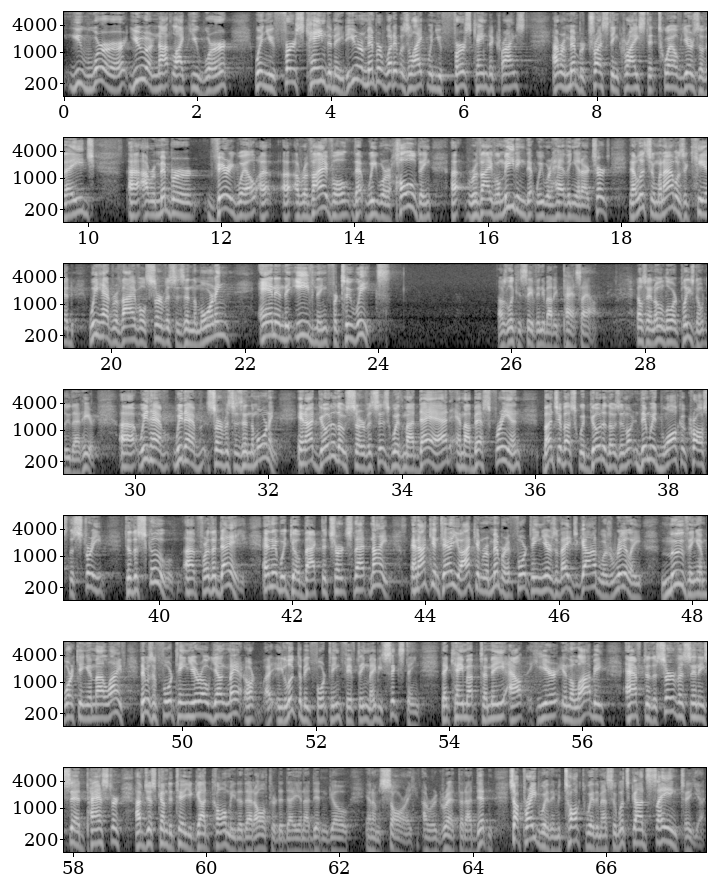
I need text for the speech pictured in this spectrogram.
you were, you are not like you were when you first came to me. Do you remember what it was like when you first came to Christ? I remember trusting Christ at 12 years of age. Uh, I remember very well a, a, a, revival that we were holding, a revival meeting that we were having at our church. Now, listen, when I was a kid, we had revival services in the morning and in the evening for two weeks. I was looking to see if anybody pass out. I was saying, "Oh Lord, please don't do that here." Uh, we'd have we'd have services in the morning, and I'd go to those services with my dad and my best friend. A bunch of us would go to those, and then we'd walk across the street to the school uh, for the day. And then we'd go back to church that night. And I can tell you, I can remember at 14 years of age, God was really moving and working in my life. There was a 14 year old young man, or uh, he looked to be 14, 15, maybe 16, that came up to me out here in the lobby after the service and he said, Pastor, I've just come to tell you, God called me to that altar today and I didn't go, and I'm sorry. I regret that I didn't. So I prayed with him and talked with him. I said, What's God saying to you?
